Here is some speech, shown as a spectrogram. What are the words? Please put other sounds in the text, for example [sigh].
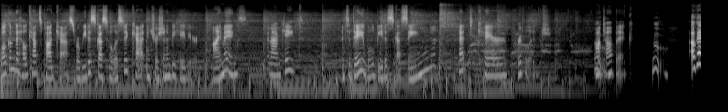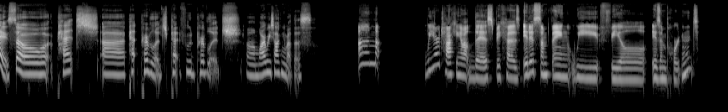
Welcome to Hellcats Podcast, where we discuss holistic cat nutrition and behavior. I'm Eggs, And I'm Kate. and today we'll be discussing pet care privilege. Hot Ooh. topic. Ooh. Okay, so pet uh pet privilege, pet food privilege. Um, why are we talking about this? Um, we are talking about this because it is something we feel is important.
